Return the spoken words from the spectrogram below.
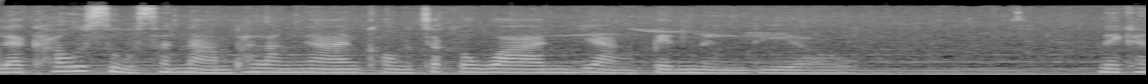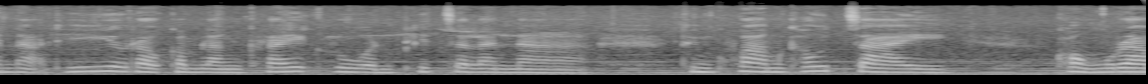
และเข้าสู่สนามพลังงานของจักรวาลอย่างเป็นหนึ่งเดียว ในขณะที่เรากำลังใคร่ครวญพิจารณา ถึงความเข้าใจของเรา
